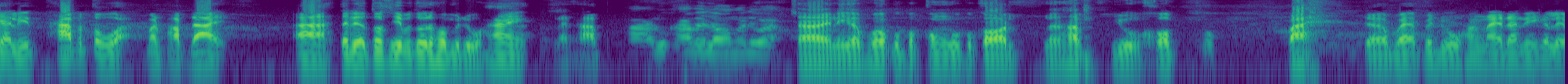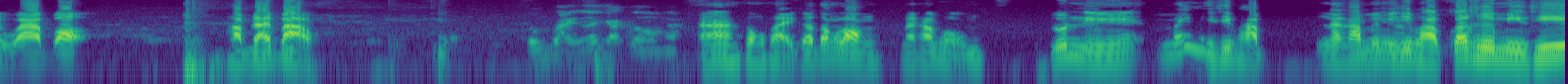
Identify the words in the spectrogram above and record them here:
ยาริสห้าประตูอะมันพับได้ อ่า แต่เดี๋ยวตัวสี่ประตูเดี๋ยวผมไปดูให้ นะครับ พาลูกค้าไปลองกันดีกว่า ใช่นี่ก็พวกอุปกรณ์อุปกรณ์นะครับ อยู่ครบ ไปเดี๋ยวแวะไปดูข้างในด้านนี้กันเลยว่าเบาะพับได้เปล่า สงสัยก็อยากลองอะอ่าสงสัยก็ต้องลองนะครับ ผม รุ่นนี้ไม่มีที่พับนะครับ ไม่มีที่พับก็คือมีที่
